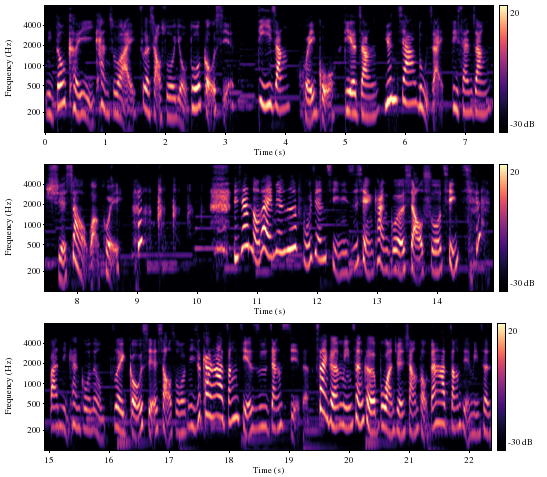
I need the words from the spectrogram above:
你都可以看出来这个小说有多狗血。第一章回国，第二章冤家路窄，第三章学校晚会。你现在脑袋里面是不是浮现起你之前看过的小说情节？翻你看过那种最狗血的小说，你就看它的章节是不是这样写的？虽然可能名称可能不完全相同，但它章节名称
